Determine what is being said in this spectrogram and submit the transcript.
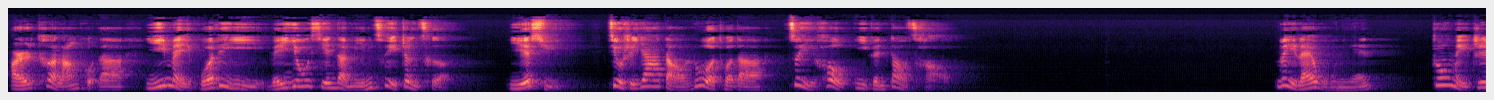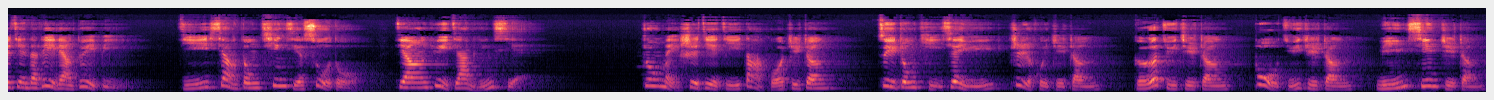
而特朗普的以美国利益为优先的民粹政策，也许就是压倒骆驼的最后一根稻草。未来五年，中美之间的力量对比及向东倾斜速度将愈加明显。中美世界级大国之争，最终体现于智慧之争、格局之争。布局之争、民心之争、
